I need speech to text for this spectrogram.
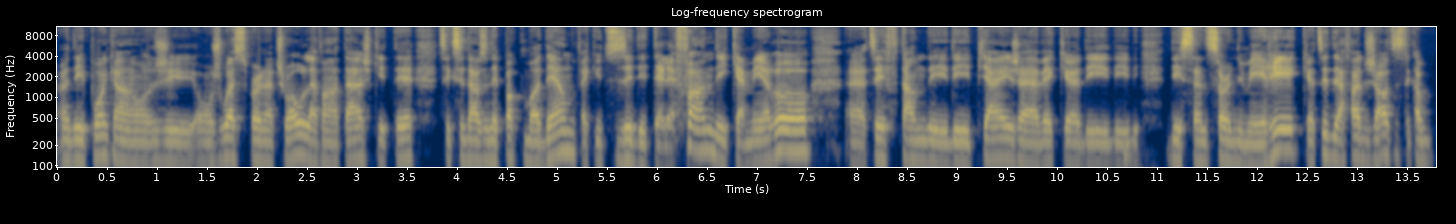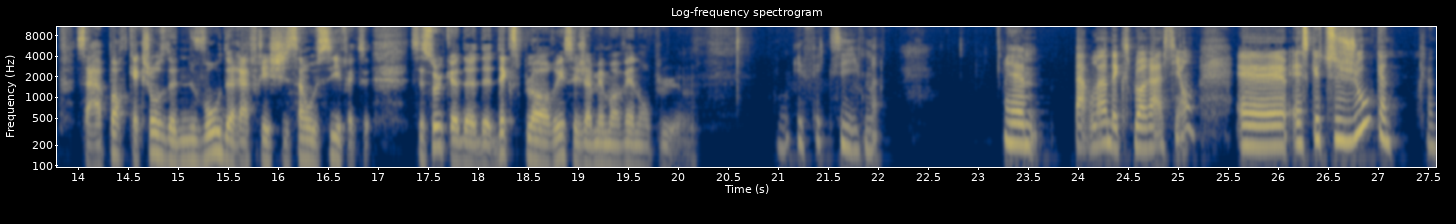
un des points quand j'ai on jouait à Supernatural, l'avantage qui était c'est que c'est dans une époque moderne, fait qu'utiliser des téléphones, des caméras, euh, tu sais tendre des, des pièges avec euh, des, des, des sensors numériques numérique, des affaires du genre, c'est comme ça apporte quelque chose de nouveau, de rafraîchissant aussi. C'est sûr que d'explorer, c'est jamais mauvais non plus. Hein. Effectivement. Euh, parlant d'exploration, euh, est-ce que tu joues quand, quand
